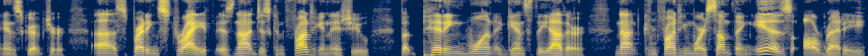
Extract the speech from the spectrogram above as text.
in scripture. Uh, spreading strife is not just confronting an issue, but pitting one against the other, not confronting where something is already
